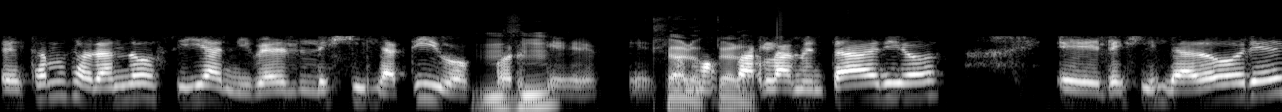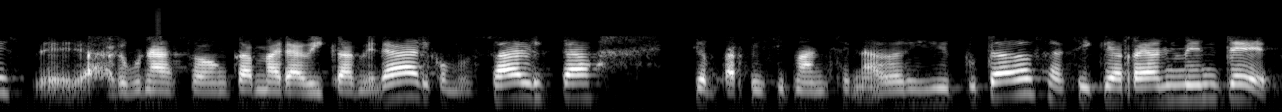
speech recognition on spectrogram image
estamos hablando, sí, a nivel legislativo, porque eh, somos parlamentarios, eh, legisladores, eh, algunas son Cámara Bicameral, como Salta, que participan senadores y diputados, así que realmente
